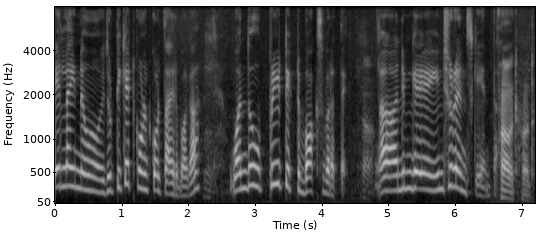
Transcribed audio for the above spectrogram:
ಏರ್ಲೈನು ಇದು ಟಿಕೆಟ್ ಕೊಂಡ್ಕೊಳ್ತಾ ಇರುವಾಗ ಒಂದು ಪ್ರೀ ಟಿಕ್ಟ್ ಬಾಕ್ಸ್ ಬರುತ್ತೆ. ನಿಮಗೆ ಇನ್ಶೂರೆನ್ಸ್ಗೆ ಅಂತ. ಹೌದು ಹೌದು.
